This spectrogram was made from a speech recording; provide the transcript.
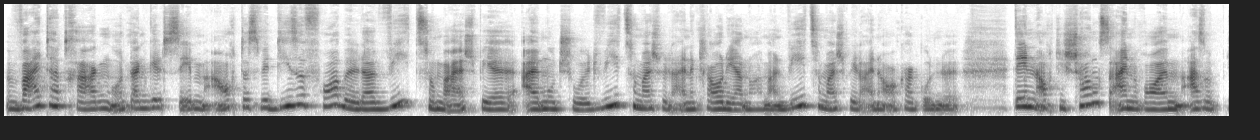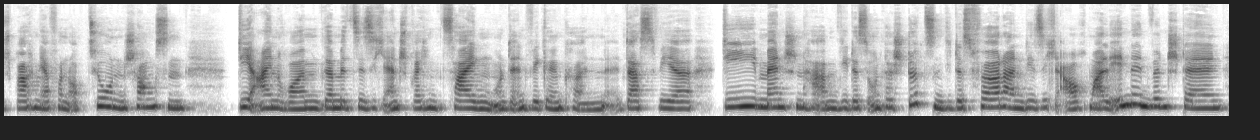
weitertragen. Und dann gilt es eben auch, dass wir diese Vorbilder, wie zum Beispiel Almut Schuld, wie zum Beispiel eine Claudia Neumann, wie zum Beispiel eine Oka Gundel, denen auch die Chance einräumen, also sprachen ja von Optionen, Chancen, die einräumen, damit sie sich entsprechend zeigen und entwickeln können. Dass wir die Menschen haben, die das unterstützen, die das fördern, die sich auch mal in den Wind stellen,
